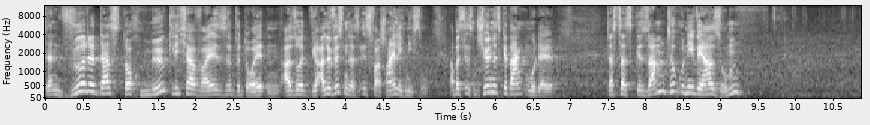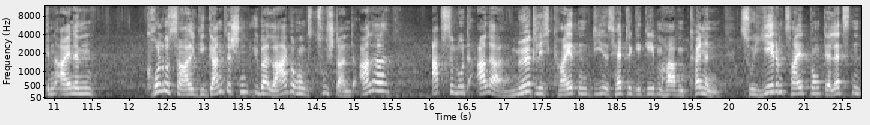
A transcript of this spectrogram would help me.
dann würde das doch möglicherweise bedeuten, also wir alle wissen, das ist wahrscheinlich nicht so, aber es ist ein schönes Gedankenmodell, dass das gesamte Universum in einem kolossal gigantischen Überlagerungszustand aller, absolut aller Möglichkeiten, die es hätte gegeben haben können, zu jedem Zeitpunkt der letzten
